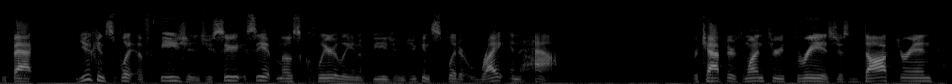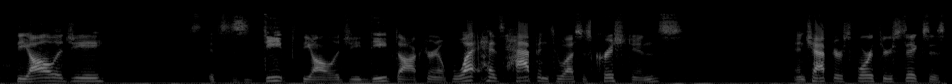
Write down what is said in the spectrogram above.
In fact, you can split Ephesians. You see, see it most clearly in Ephesians. You can split it right in half. For chapters 1 through 3 is just doctrine, theology, it's deep theology, deep doctrine of what has happened to us as Christians. And chapters 4 through 6 is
